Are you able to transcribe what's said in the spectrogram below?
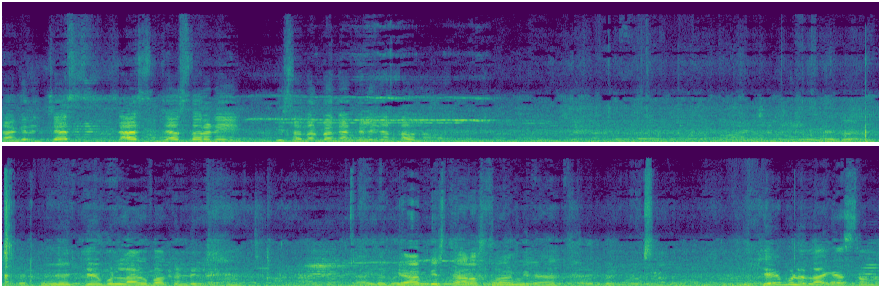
తగిన చేస్తారని ఈ సందర్భంగా తెలియజేస్తా ఉన్నా. కేబుల్ లాగబాకండి. గ్యాప్ ఇస్తే అరస్తున్నాను మీరు? కేబుల్ లాగేస్తాను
